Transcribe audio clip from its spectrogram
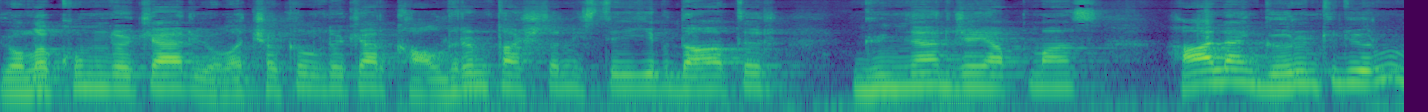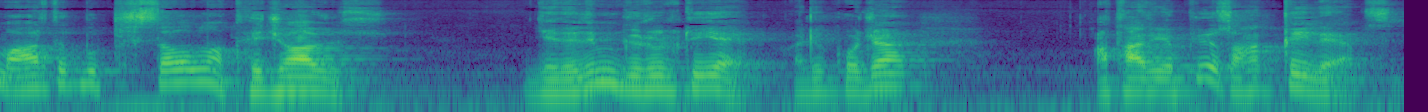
Yola kum döker, yola çakıl döker, kaldırım taşlarını istediği gibi dağıtır. Günlerce yapmaz. Halen görüntü diyorum ama artık bu kişisel alana tecavüz. Gelelim gürültüye. Ali Koca atar yapıyorsa hakkıyla yapsın.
